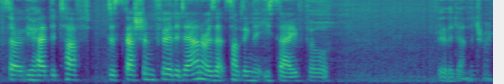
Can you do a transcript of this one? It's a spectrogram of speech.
So have you had the tough discussion further down, or is that something that you save for further down the track?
